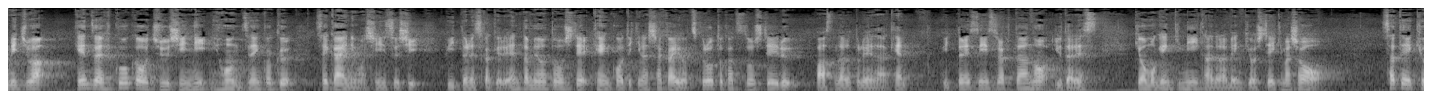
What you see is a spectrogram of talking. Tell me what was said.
んにちは。現在福岡を中心に日本全国、世界にも進出し、フィットネスかけるエンタメを通して健康的な社会を作ろうと活動しているパーソナルトレーナー兼フィットネスインストラクターのゆたです。今日も元気に体の勉強していきましょう。さて今日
